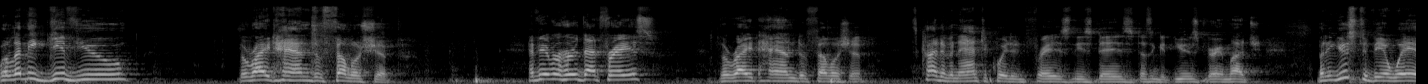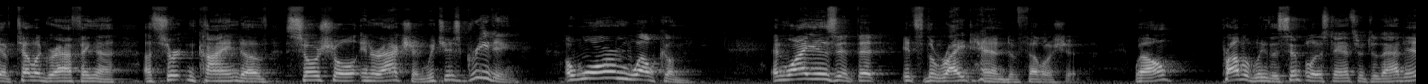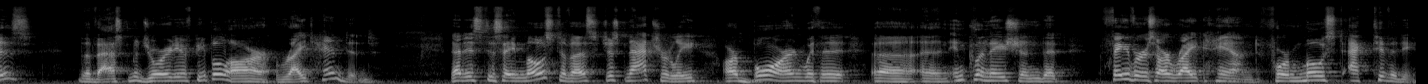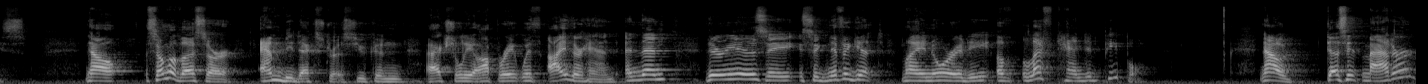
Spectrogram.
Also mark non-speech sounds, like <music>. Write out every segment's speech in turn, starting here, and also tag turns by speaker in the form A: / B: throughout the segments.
A: Well, let me give you the right hand of fellowship. Have you ever heard that phrase? The right hand of fellowship. It's kind of an antiquated phrase these days, it doesn't get used very much. But it used to be a way of telegraphing a, a certain kind of social interaction, which is greeting, a warm welcome. And why is it that it's the right hand of fellowship? Well, probably the simplest answer to that is the vast majority of people are right handed. That is to say, most of us just naturally are born with a, uh, an inclination that favors our right hand for most activities. Now, some of us are ambidextrous. You can actually operate with either hand. And then there is a significant minority of left handed people. Now, does it matter?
